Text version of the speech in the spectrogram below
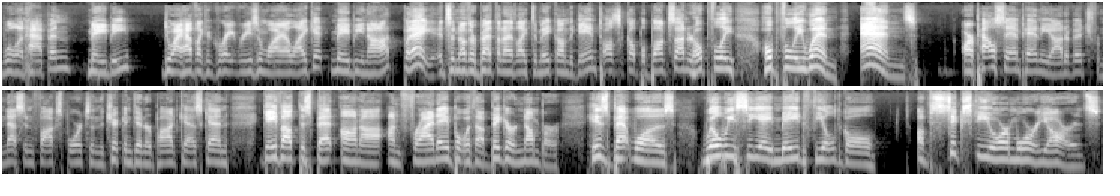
Will it happen? Maybe. Do I have like a great reason why I like it? Maybe not. But hey, it's another bet that I'd like to make on the game. Toss a couple bucks on it, hopefully, hopefully win. And our pal Sam Panayotovich from NESN Fox Sports and the Chicken Dinner podcast, Ken, gave out this bet on uh, on Friday, but with a bigger number. His bet was, will we see a made field goal of 60 or more yards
